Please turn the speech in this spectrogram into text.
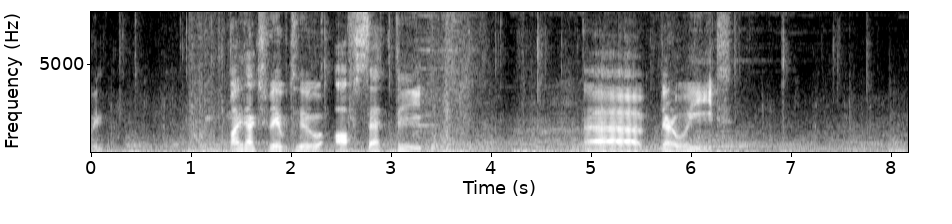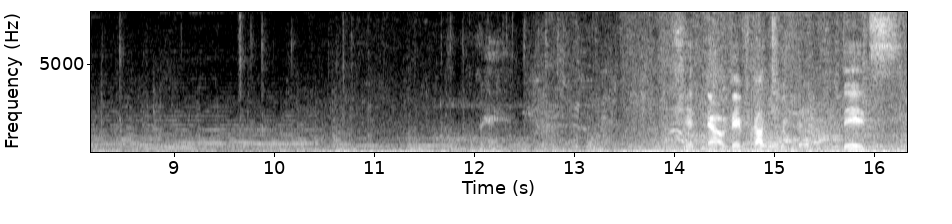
We might actually be able to offset the uh, their lead. Okay. Shit, no, they've got to. It's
